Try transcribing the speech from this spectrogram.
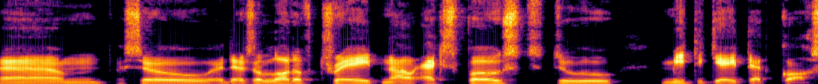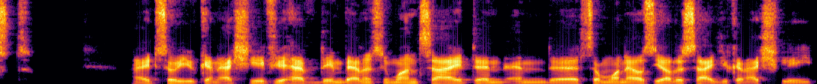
Um, so there's a lot of trade now ex post to mitigate that cost. Right. So you can actually, if you have the imbalance in one side and and uh, someone else the other side, you can actually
